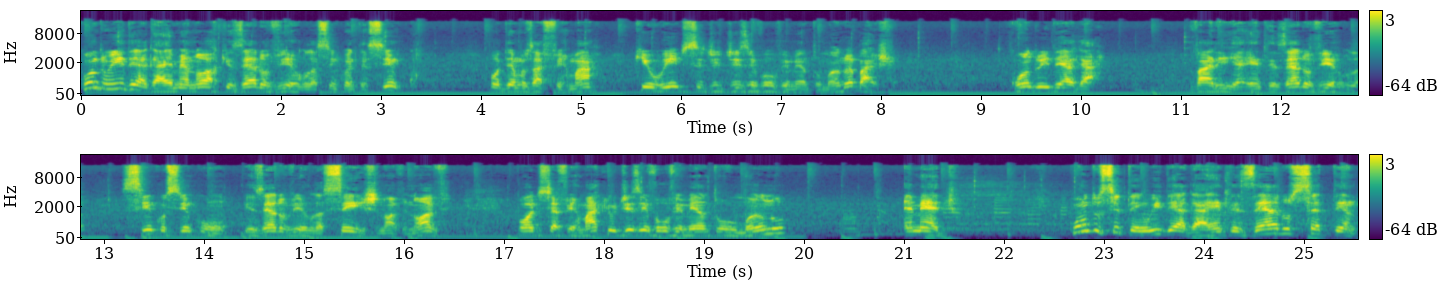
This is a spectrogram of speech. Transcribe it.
Quando o IDH é menor que 0,55, podemos afirmar que o índice de desenvolvimento humano é baixo. Quando o IDH varia entre 0,551 e 0,699, pode-se afirmar que o desenvolvimento humano é médio. Quando se tem o IDH entre 0,70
